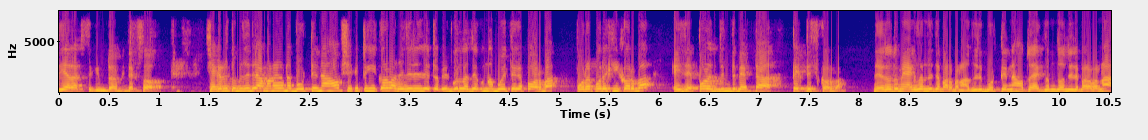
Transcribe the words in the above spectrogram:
দিয়ে রাখছি কিন্তু আমি, দেখছ? সেখানে তুমি যদি আমার এখানে ভর্তি না হও, সেক্ষেত্রে কি করবা? নিজে যে টপিকগুলো যে কোনো বই থেকে পড়বা পরে পরে কি করবা? এই যে, পরের দিন তুমি একটা প্র্যাকটিস করবা। যেহেতু তুমি এক্সাম দিতে পারবা না, যদি ভর্তি না হতো এক্সাম তো দিতে পারবা না।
